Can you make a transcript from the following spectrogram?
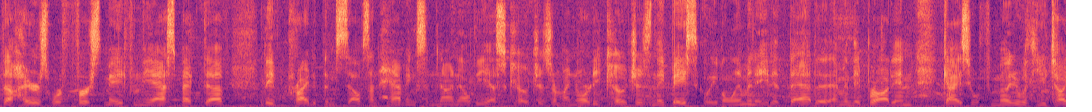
the hires were first made from the aspect of they've prided themselves on having some non-LDS coaches or minority coaches, and they basically have eliminated that. I mean, they brought in guys who are familiar with Utah,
